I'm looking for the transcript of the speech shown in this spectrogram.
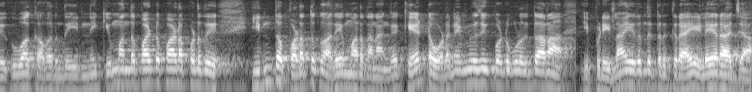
வெகுவாக கவர்ந்து இன்னைக்கும் அந்த பாட்டு பாடப்படுது. இந்த படத்துக்கும் அதே மாதிரி தானே சொன்னாங்க. கேட்ட உடனே மியூசிக் போட்டு கொடுத்துட்டாராம். இப்படிலாம் இருந்துட்டு இருக்கிற இளையராஜா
